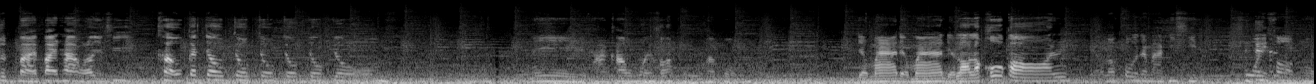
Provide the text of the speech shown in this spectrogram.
จุดหมายปลายทางของเราอยู่ที่ เขากระโจมโจมโจมโจมโจมโจมนี่ทางเข้าห้วยข้อหมูครับผม เดี๋ยวมาเดี๋ยวมา เดี๋ยวรอล็อกโคก่อน เดี๋ยวล็อกโป้จะมาพิชิตช่วยครอบหมู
